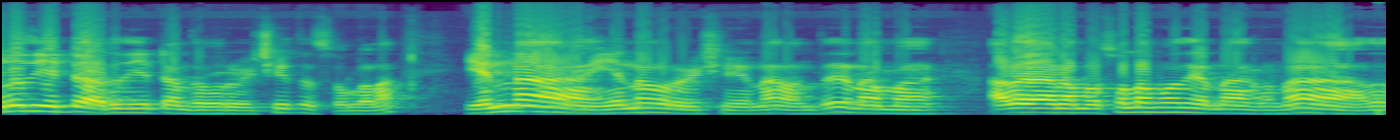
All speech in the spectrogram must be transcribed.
உறுதியிட்டு அறுதியிட்டு அந்த ஒரு விஷயத்த சொல்லலாம். என்ன என்ன ஒரு விஷயம்னா வந்து நம்ம அதை நம்ம சொல்லும் போது என்ன ஆகும்னா அது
